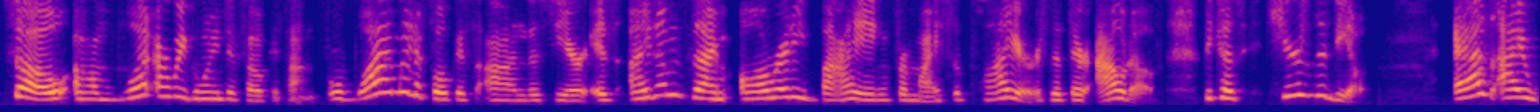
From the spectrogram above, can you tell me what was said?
So, um, what are we going to focus on? For what I'm going to focus on this year is items that I'm already already buying from my suppliers that they're out of. Because here's the deal as I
